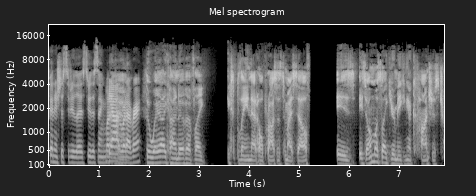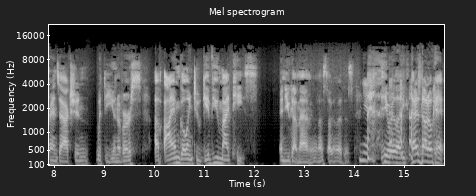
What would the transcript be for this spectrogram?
finish this to do list, do this thing, whatever, yeah. whatever. The way I kind of have like explained that whole process to myself is it's almost like you're making a conscious transaction with the universe of I am going to give you my peace. And you got mad at me when I was talking about this. Yeah. You were like, that is not okay.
